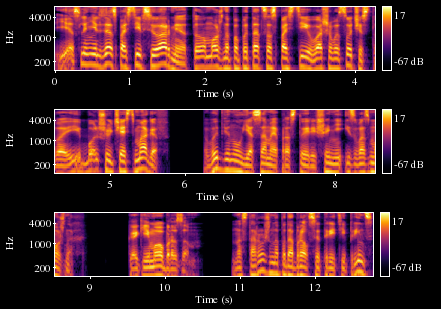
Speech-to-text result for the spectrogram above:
Если нельзя спасти всю армию, то можно попытаться спасти ваше высочество и большую часть магов. Выдвинул я самое простое решение из возможных. Каким образом? Настороженно подобрался третий принц,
